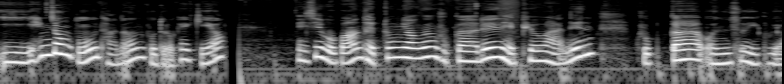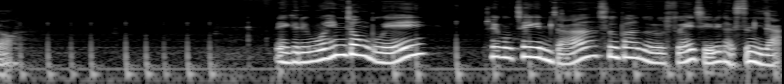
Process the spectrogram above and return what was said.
이 행정부 단원 보도록 할게요. 25번 대통령은 국가를 대표하는 국가 원수이고요. 네, 그리고 행정부의 최고 책임자 수반으로서의 지위를 갖습니다.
